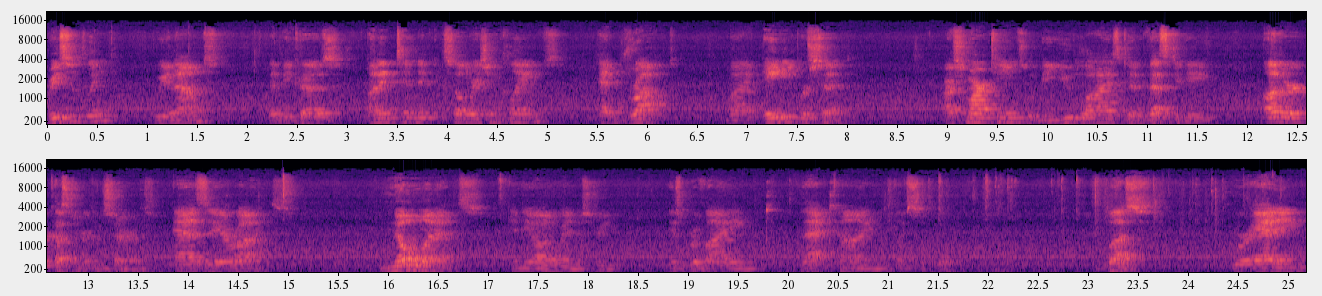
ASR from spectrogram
Recently, we announced that because unintended acceleration claims had dropped by 80%, our smart teams would be utilized to investigate other customer concerns as they arise. No one else in the auto industry is providing that kind of support. Plus, we're adding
